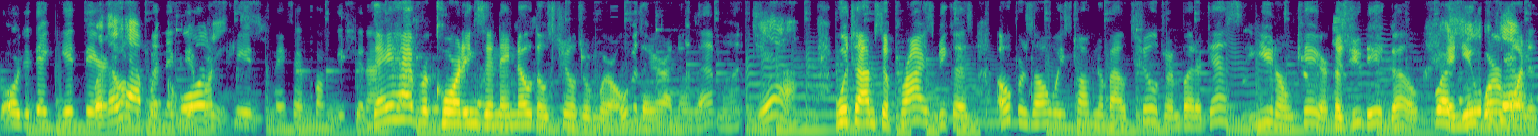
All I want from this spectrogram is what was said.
or did they get there? Well, they all have sudden they see a bunch recordings. kids and they said, "Fuck this shit." They have recordings and they know those children were over there. I know that much. Yeah. Which I'm surprised because Oprah's always talking about children, but I guess you don't care because you did go Well, and you were one of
